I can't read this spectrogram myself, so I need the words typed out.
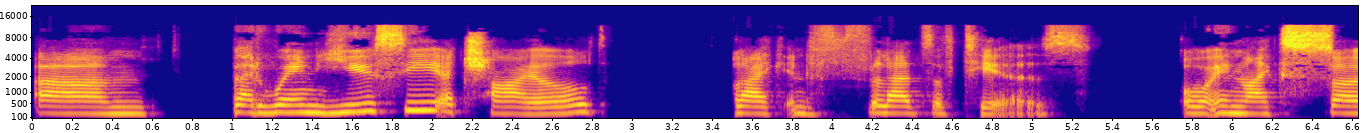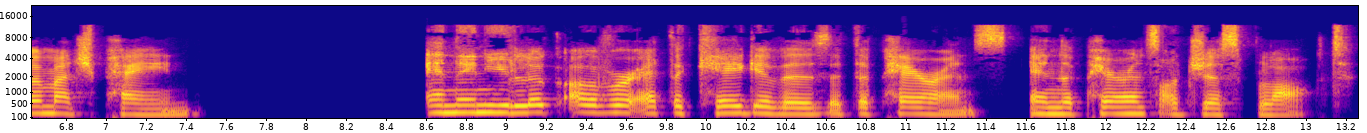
Um, but when you see a child like in floods of tears or in like so much pain, and then you look over at the caregivers, at the parents, and the parents are just blocked.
